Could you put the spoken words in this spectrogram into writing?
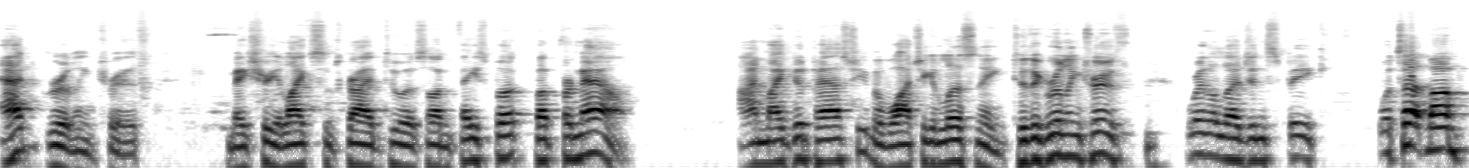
at Grueling Truth. Make sure you like, subscribe to us on Facebook. But for now, I'm Mike Goodpaster. You've been watching and listening to the Grueling Truth, where the legends speak. What's up, Mom?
